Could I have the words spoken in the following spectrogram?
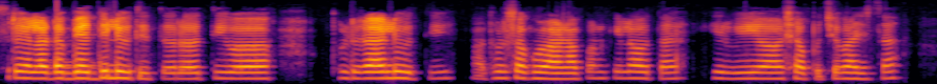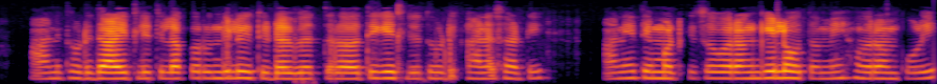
स्त्रियाला डब्यात दिली होती. तर ती थोडी राहिली होती. थोडासा घोळाणा पण केला होता हिरवी शापूच्या भाजीचा. आणि थोडी डाळीतली तिला करून दिली होती डब्यात. तर ती घेतली थोडी खाण्यासाठी. आणि ते मटकीचं वरण केलं होतं मी वरणपोळी.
